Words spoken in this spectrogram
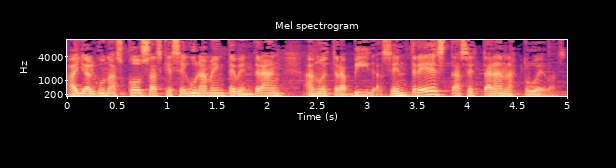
Hay algunas cosas que seguramente vendrán a nuestras vidas. Entre estas estarán las pruebas.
